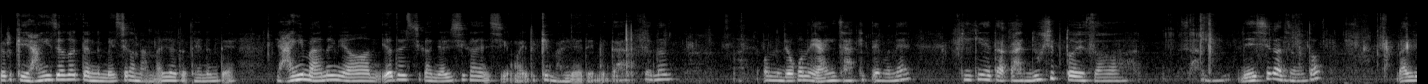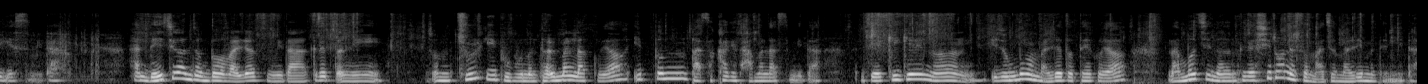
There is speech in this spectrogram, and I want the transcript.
이렇게 양이 적을 때는 몇 시간 안 말려도 되는데 양이 많으면 8시간, 10시간씩 막 이렇게 말려야 됩니다. 저는 오늘 요거는 양이 작기 때문에 기계에다가 한 60도에서 한 4시간 정도 말리겠습니다. 한 4시간 정도 말렸습니다. 그랬더니 좀 줄기 부분은 덜 말랐고요. 잎은 바삭하게 다 말랐습니다. 이제 기계는 이 정도만 말려도 되고요. 나머지는 그냥 실온에서 마저 말리면 됩니다.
